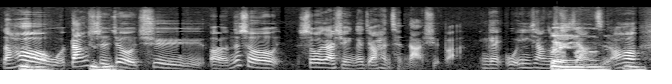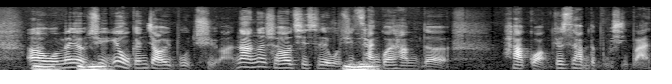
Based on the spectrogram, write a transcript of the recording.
然后我当时就有去，呃，那时候首尔大学应该叫汉城大学吧，应该我印象中是这样子。然后，呃，我们有去，因为我跟教育部去嘛，那那时候其实我去参观他们的。哈广就是他们的补习班，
